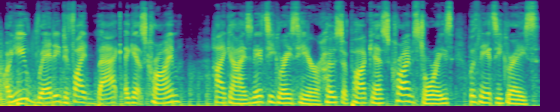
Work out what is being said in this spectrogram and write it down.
Are you ready to fight back against crime? Hi, guys. Nancy Grace here, host of podcast Crime Stories with Nancy Grace.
